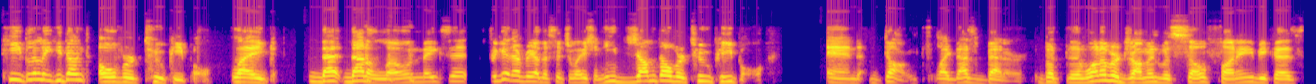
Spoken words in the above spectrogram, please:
he literally he dunked over two people. Like that that alone makes it. Forget every other situation. He jumped over two people and dunked. Like that's better. But the one over Drummond was so funny because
